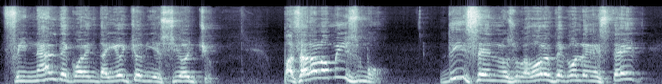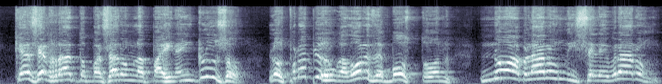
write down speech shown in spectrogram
final de 48-18. Pasará lo mismo Dicen los jugadores de Golden State que hace rato pasaron la página. Incluso los propios jugadores de Boston no hablaron ni celebraron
